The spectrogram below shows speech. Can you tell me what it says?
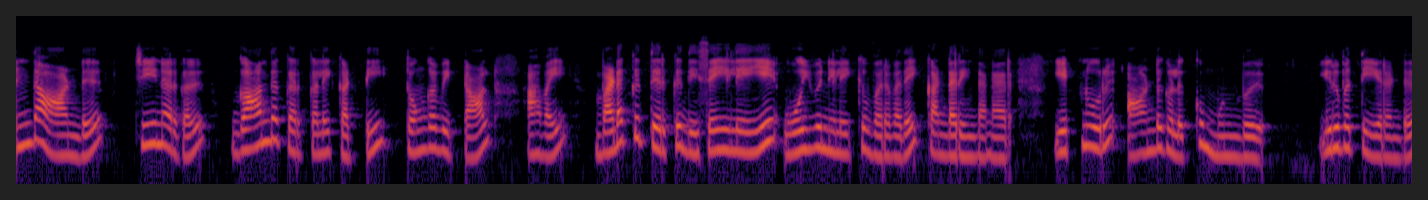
எந்த ஆண்டு சீனர்கள் காந்த கற்களை கட்டி தொங்கவிட்டால் அவை வடக்கு தெற்கு திசையிலேயே ஓய்வு நிலைக்கு வருவதை கண்டறிந்தனர். எட்நூறு ஆண்டுகளுக்கு முன்பு. இருபத்தி இரண்டு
